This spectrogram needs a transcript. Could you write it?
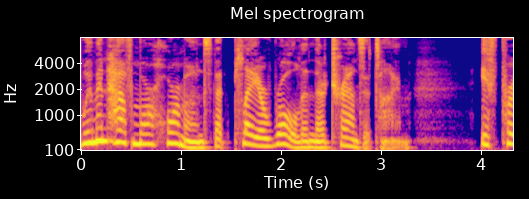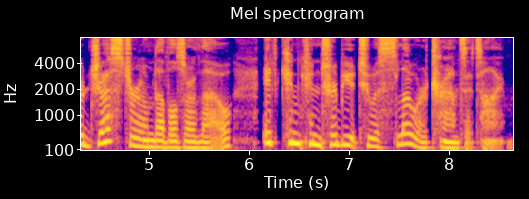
Women have more hormones that play a role in their transit time. If progesterone levels are low, it can contribute to a slower transit time.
